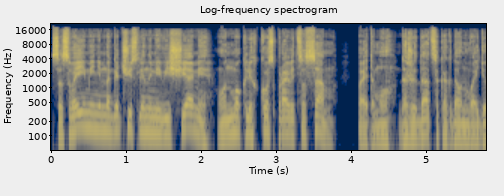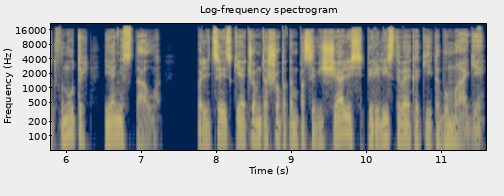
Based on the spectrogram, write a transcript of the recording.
Со своими немногочисленными вещами он мог легко справиться сам, поэтому дожидаться, когда он войдет внутрь, я не стал. Полицейские о чем-то шепотом посовещались, перелистывая какие-то бумаги.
